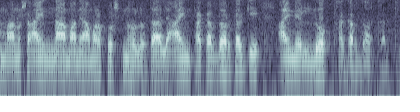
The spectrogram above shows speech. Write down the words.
মানুষ আইন না মানে আমার প্রশ্ন হলো, তাহলে আইন থাকার দরকার কি? আইনের লোক থাকার দরকার কি?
